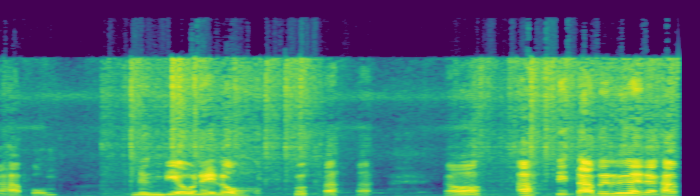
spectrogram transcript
นะครับผมหนึ่งเดียวในโลกเนาะอะติดตามไปเรื่อยนะครับ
